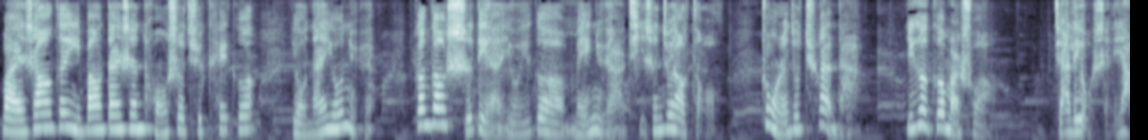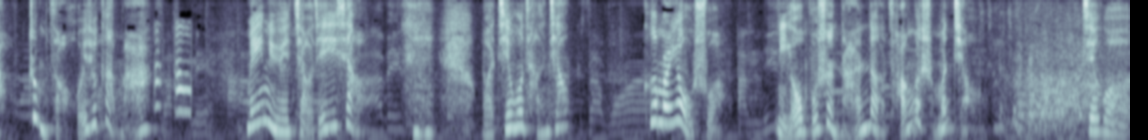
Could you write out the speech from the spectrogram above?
晚上跟一帮单身同事去 K 歌，有男有女。刚刚十点，有一个美女啊起身就要走，众人就劝她。一个哥们说：“家里有谁呀？这么早回去干嘛？”美女皎洁一笑：“嘿嘿，我金屋藏娇。”哥们又说：“你又不是男的，藏个什么娇？”结果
